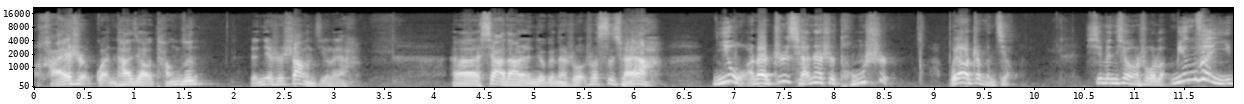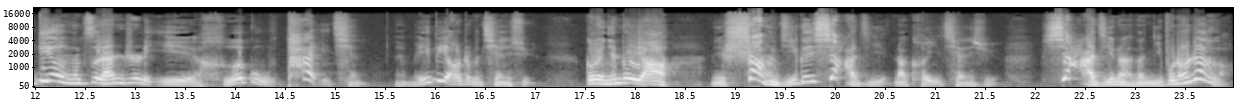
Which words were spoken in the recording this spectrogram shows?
还是管他叫唐尊，人家是上级了呀。呃，夏大人就跟他说：“说四全呀，你我呢之前呢是同事，不要这么叫。”西门庆说了：“名分已定，自然之礼，何故太谦？没必要这么谦虚。各位您注意啊，你上级跟下级那可以谦虚，下级呢，那你不能认了。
